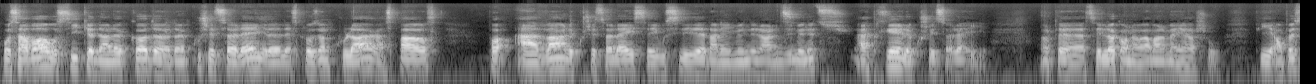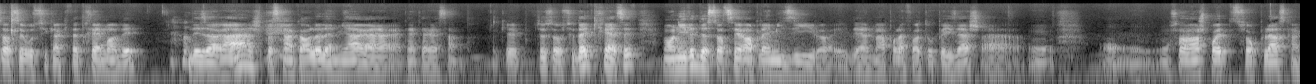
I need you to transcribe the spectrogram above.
faut savoir aussi que dans le cas d'un coucher de soleil, le- l'explosion de couleurs, elle se passe pas avant le coucher de soleil, c'est aussi dans les, minutes, dans les 10 minutes après le coucher de soleil. Donc, euh, c'est là qu'on a vraiment le meilleur show. Puis, on peut sortir aussi quand il fait très mauvais, des orages, parce qu'encore là, la lumière euh, est intéressante. C'est ça. C'est d'être créatif, mais on évite de sortir en plein midi, là, idéalement, pour la photo paysage. ça- on on, on s'arrange pour être sur place quand,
